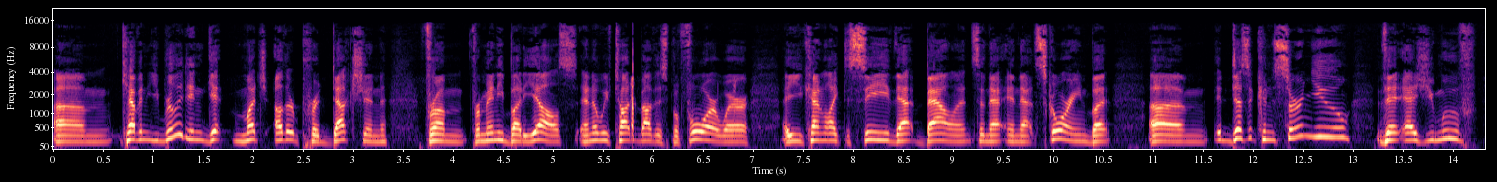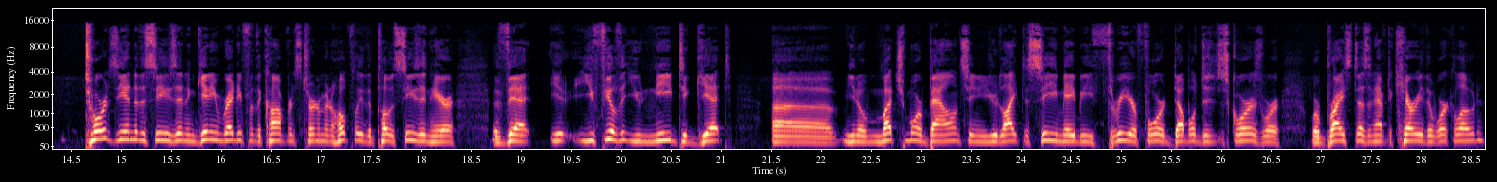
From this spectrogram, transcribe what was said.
Um, Kevin, you really didn't get much other production from from anybody else. I know we've talked about this before, where uh, you kind of like to see that balance and that and that scoring. But um, does it concern you that as you move towards the end of the season and getting ready for the conference tournament, hopefully the postseason here, that you, you feel that you need to get uh, you know much more balance, and you'd like to see maybe three or four double digit scores where where Bryce doesn't have to carry the workload.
